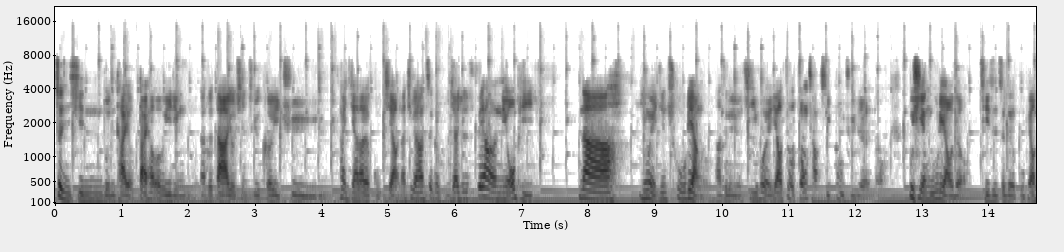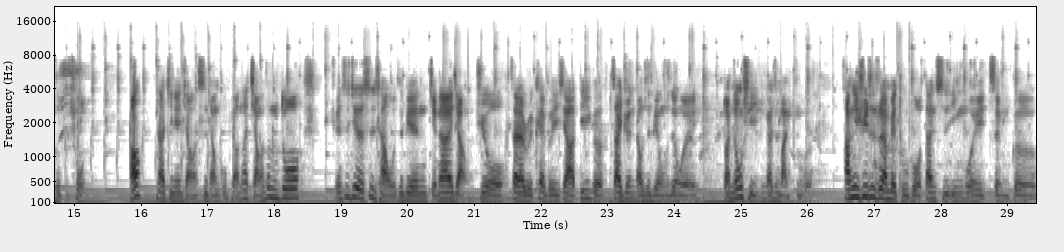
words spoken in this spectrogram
振兴轮胎有代号二一零五，那这大家有兴趣可以去看一下它的股价。那基本上这个股价就是非常的牛皮。那因为已经出量了，那这个有机会要做中长期布局的人哦，不嫌无聊的哦，其实这个股票是不错的。好，那今天讲了四档股票，那讲了这么多，全世界的市场，我这边简单来讲，就再来 recap 一下。第一个债券到这边，我认为短中期应该是满足了，长期趋势虽然被突破，但是因为整个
